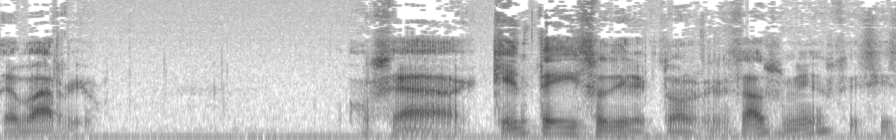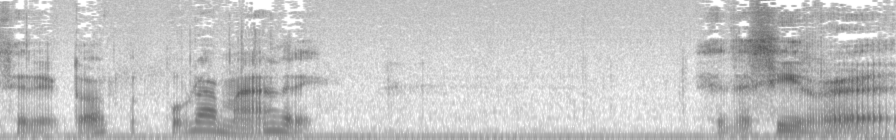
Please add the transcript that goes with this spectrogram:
de barrio? O sea, ¿quién te hizo director? ¿En Estados Unidos te hiciste director? Pura madre. Es decir, eh,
